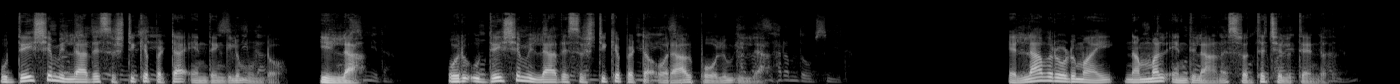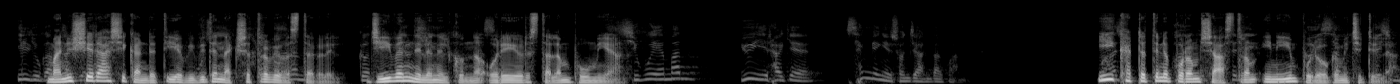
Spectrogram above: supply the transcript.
ഉദ്ദേശ്യമില്ലാതെ സൃഷ്ടിക്കപ്പെട്ട എന്തെങ്കിലും ഉണ്ടോ? ഇല്ല. ഒരു ഉദ്ദേശ്യമില്ലാതെ സൃഷ്ടിക്കപ്പെട്ട ഒരാൾ പോലും ഇല്ല. എല്ലാവരോടുമായി നമ്മൾ എന്തിലാണ് ശ്രദ്ധ ചെലുത്തേണ്ടത്? മനുഷ്യരാശി കണ്ടെത്തിയ വിവിധ നക്ഷത്ര വ്യവസ്ഥകളിൽ ജീവൻ നിലനിൽക്കുന്ന ഒരേയൊരു സ്ഥലം ഭൂമിയാണ്. ഈ ഘട്ടത്തിന് പുറം ശാസ്ത്രം ഇനിയും പുരോഗമിച്ചിട്ടില്ല.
